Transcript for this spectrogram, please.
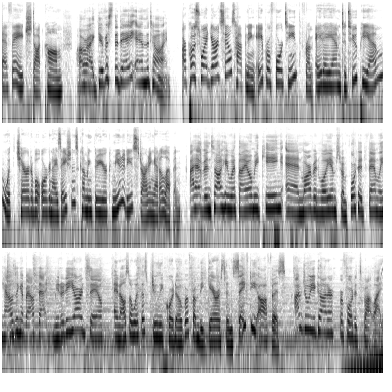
forthoodfh.com. All right, give us the day and the time. Our post-wide yard sales happening April 14th from 8 a.m. to 2 p.m. with charitable organizations coming through your community starting at 11. I have been talking with Naomi King and Marvin Williams from Fort Hood Family Housing about that community yard sale. And also with us, Julie Cordova from the Garrison Safety Office. I'm Julia Connor for Fort Hood Spotlight.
